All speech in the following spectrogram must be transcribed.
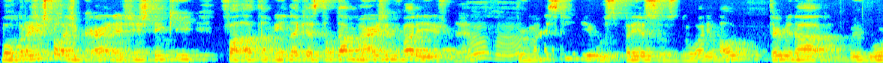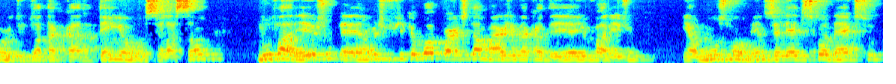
Bom, para a gente falar de carne, a gente tem que falar também da questão da margem do varejo, né? Uhum. Por mais que os preços do animal terminado, do boi gordo e do atacado tenham oscilação, no varejo é onde fica boa parte da margem da cadeia e o varejo, em alguns momentos, ele é desconexo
